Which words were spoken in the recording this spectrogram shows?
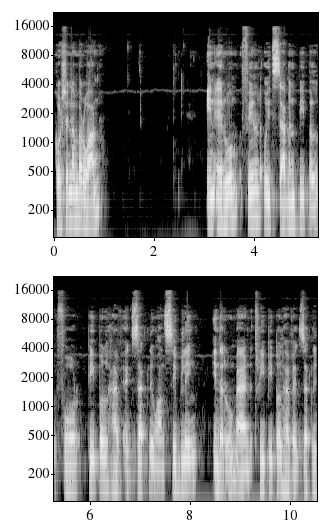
Question number one. In a room filled with seven people, four people have exactly one sibling in the room and three people have exactly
